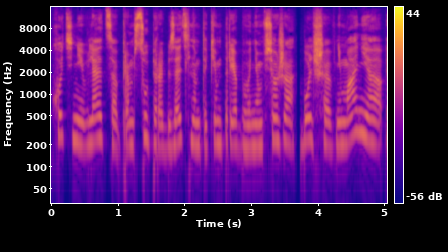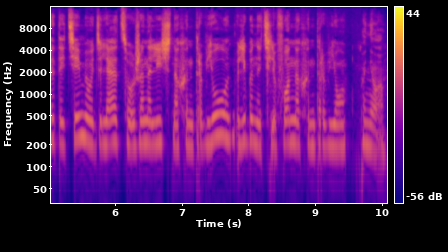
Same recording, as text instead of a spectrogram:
хоть и не является прям супер обязательным таким требованием. Все же большее внимание этой теме уделяется уже на личных интервью, либо на телефонных интервью. Поняла.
